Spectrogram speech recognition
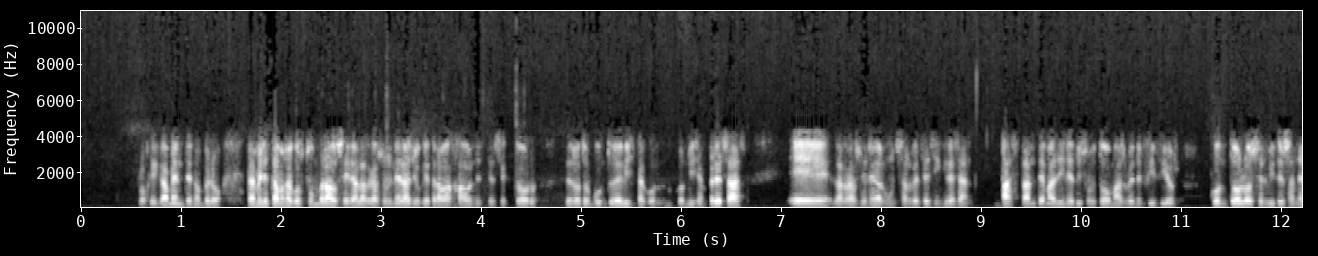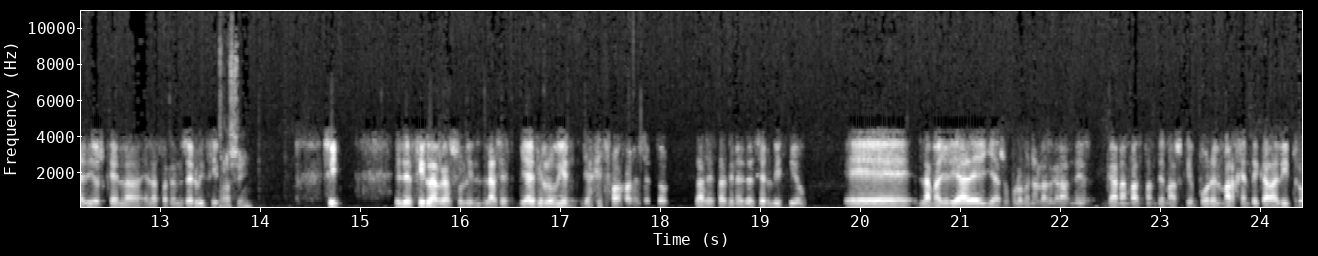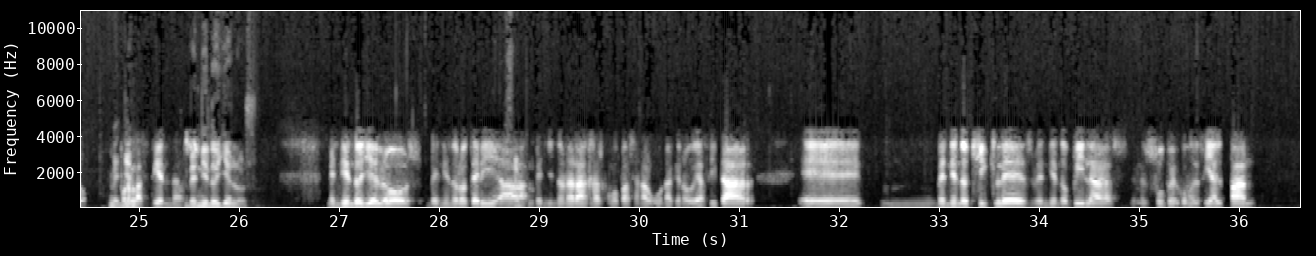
lógicamente, ¿no? Pero también estamos acostumbrados a ir a las gasolineras. Yo que he trabajado en este sector desde otro punto de vista con, mis empresas, eh, las gasolineras muchas veces ingresan bastante más dinero y sobre todo más beneficios con todos los servicios añadidos que hay en la, en la estación de servicio. ¿Ah, sí? Sí. Es decir, las gasolineras, voy a decirlo bien, ya que he trabajado en el sector, las estaciones de servicio, eh, la mayoría de ellas, o por lo menos las grandes, ganan bastante más que por el margen de cada litro por las tiendas. ¿Vendiendo hielos? Vendiendo hielos, vendiendo lotería, vendiendo naranjas, como pasa en alguna que no voy a citar, eh, mm, vendiendo chicles, vendiendo pilas, en el súper, como decía, el pan,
